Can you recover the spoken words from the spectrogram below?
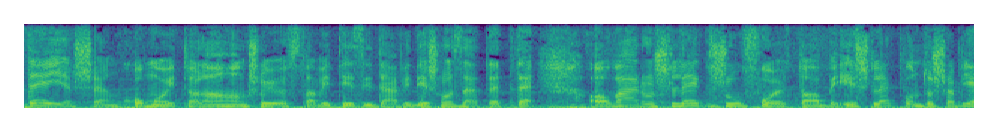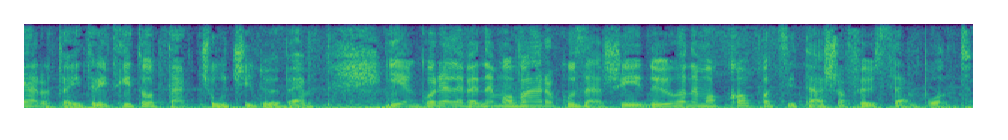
teljesen komoly komolytalan, hangsúlyozta Vitézi Dávid, és hozzátette, a város legzsúfoltabb és legfontosabb járatait ritkították csúcsidőben. Ilyenkor eleve nem a várakozási idő, hanem a kapacitás a fő szempont.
